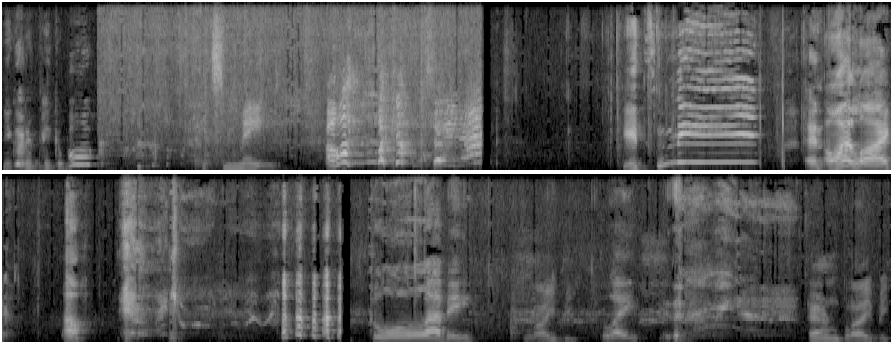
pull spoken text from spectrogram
you got to pick a book. It's me. Oh, It's me! And I like. Oh. Blabby. Blaby. Blab. Aaron Blabey.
